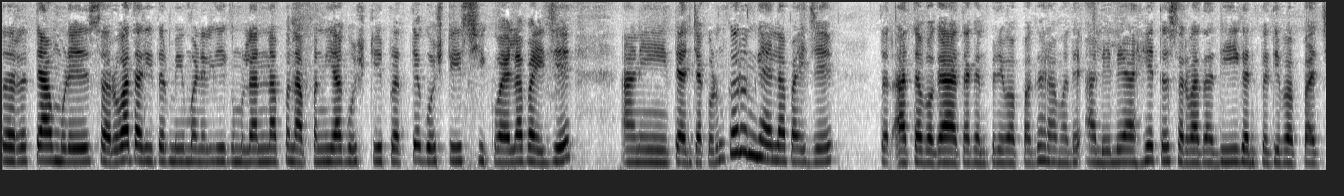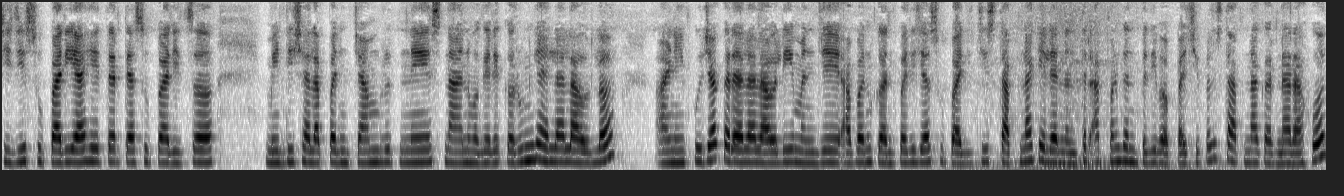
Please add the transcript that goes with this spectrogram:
तर त्यामुळे सर्वात आधी तर मी म्हणेल की मुलांना पण आपण या गोष्टी प्रत्येक गोष्टी शिकवायला पाहिजे आणि त्यांच्याकडून करून घ्यायला पाहिजे. तर आता बघा आता गणपती बाप्पा घरामध्ये आलेले आहे तर सर्वात आधी गणपती बाप्पाची जी सुपारी आहे तर त्या सुपारीचं मी दिशाला पंचामृतने स्नान वगैरे करून घ्यायला लावलं आणि पूजा करायला लावली. म्हणजे आपण गणपतीच्या सुपारीची स्थापना केल्यानंतर आपण गणपती बाप्पाची पण स्थापना करणार आहोत.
